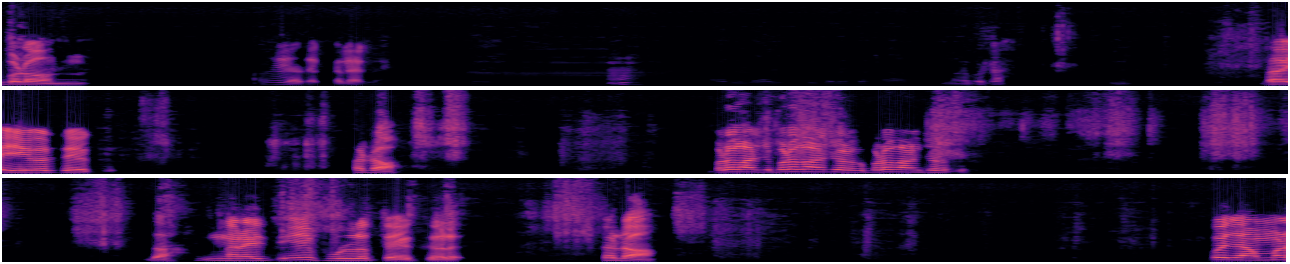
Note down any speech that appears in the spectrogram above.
ഇവിടെ വന്ന്. അത് ഏതൊക്കെയല്ലേ ഈ ഒരു തേക്ക്. കേട്ടോ? ഇവിടെ കാണിച്ചു ഇവിടെ കാണിച്ചു കൊടുക്ക് ഇവിടെ കാണിച്ചു കൊടുക്ക്. ഇതാ ഇങ്ങനെ ഈ ഫുള്ള് തേക്കുകൾ കേട്ടോ? ഇപ്പൊ നമ്മൾ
